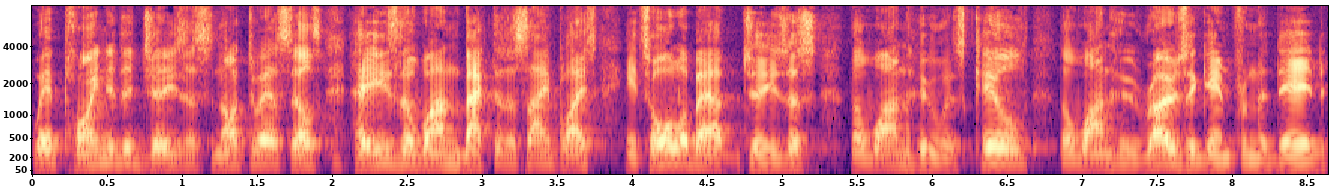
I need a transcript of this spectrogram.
We're pointed to Jesus, not to ourselves. He's the one, back to the same place. It's all about Jesus, the one who was killed, the one who rose again from the dead.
